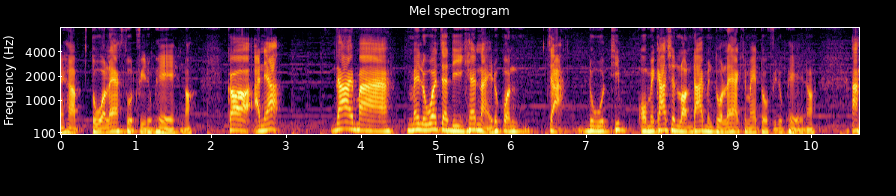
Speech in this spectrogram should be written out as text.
นะครับ ตัวแรกสุดฟรีทูเพย์เนาะก็อันเนี้ยได้มาไม่รู้ว่าจะดีแค่ไหนทุกคนจากดูที่โอเมก้าเชนลอนได้เป็นตัวแรกใช่ไหมตัวฟิลูเพย์เนาะอะ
